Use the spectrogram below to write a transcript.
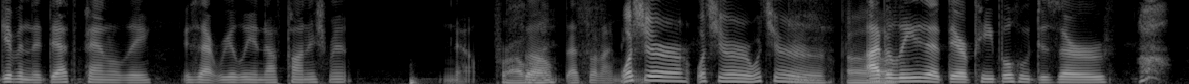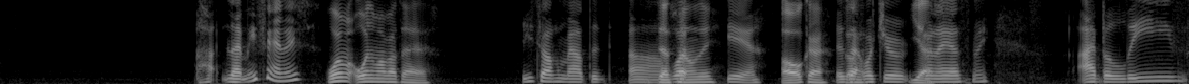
given the death penalty, is that really enough punishment? No. Probably. So that's what I mean. what's your what's your what's your uh I believe that there are people who deserve. Let me finish. what am, what am I about to ask? You talking about the uh, Death what? penalty? Yeah. Oh, okay. Is Go that ahead. what you're Yes. gonna ask me? I believe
